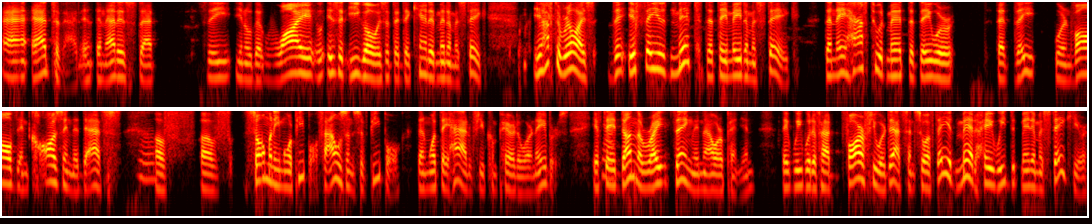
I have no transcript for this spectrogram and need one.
add to that, and, and that is that the you know that why is it ego is it that they can't admit a mistake you have to realize that if they admit that they made a mistake then they have to admit that they were that they were involved in causing the deaths mm. of of so many more people, thousands of people than what they had if you compare to our neighbors. If yeah. they had done the right thing, in our opinion, they, we would have had far fewer deaths. And so if they admit, hey, we made a mistake here,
